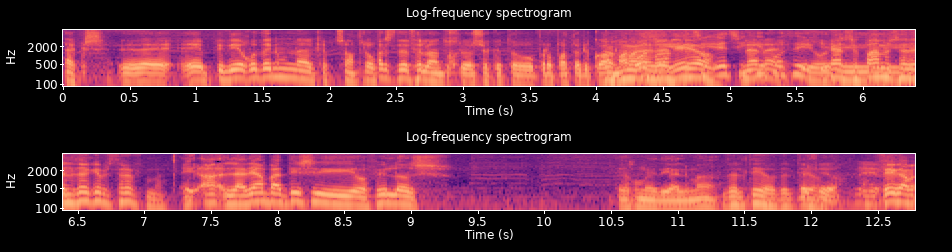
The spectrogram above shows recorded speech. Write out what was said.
Εντάξει. Ε, επειδή εγώ δεν ήμουν και από τους ανθρώπους, δεν θέλω να του χρεώσω και το προπατορικό Έχουμε αμάρτημα. δελτίο. Έτσι, έτσι Ναι, είχε ναι, υποθεί. είχε- ότι- Κάτσε, πάμε σε δελτίο και επιστρέφουμε. Ε, α, δηλαδή, αν πατήσει ο φίλο. Έχουμε διάλειμμα. Δελτίο, δελτίο. Δελτίο. Φύγαμε.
